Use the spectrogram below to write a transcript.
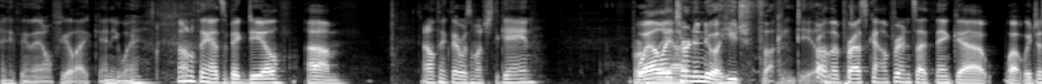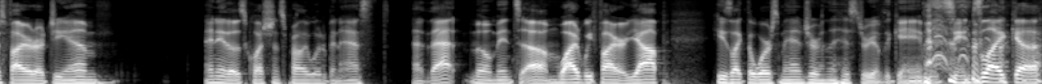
anything they don't feel like anyway. So I don't think that's a big deal. Um, I don't think there was much to gain. from well, the, it uh, turned into a huge fucking deal. from the press conference. I think uh, what we just fired our GM. Any of those questions probably would have been asked at that moment. Um, why did we fire Yop? He's like the worst manager in the history of the game. It seems like uh,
